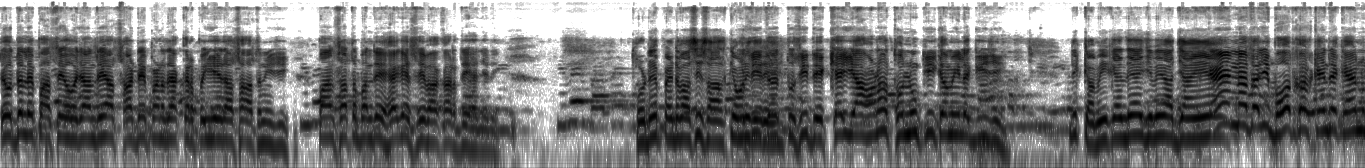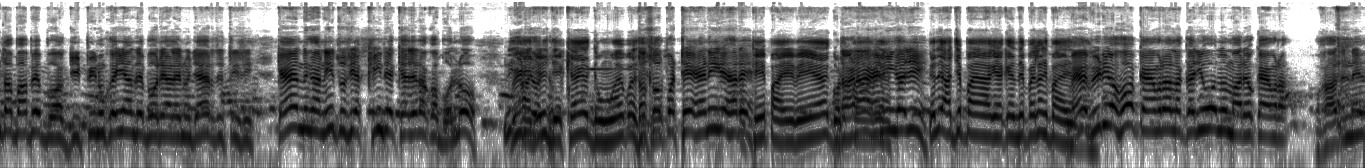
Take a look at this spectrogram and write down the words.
ਤੇ ਉਧਰਲੇ ਪਾਸੇ ਹੋ ਜਾਂਦੇ ਆ। ਸਾਡੇ ਪਿੰਡ ਦਾ 1 ਰੁਪਈਏ ਦਾ ਸਾਥ ਨਹੀਂ ਜੀ। ਪੰਜ ਸੱਤ ਬੰਦੇ ਹੈਗੇ ਸੇਵਾ ਕਰਦੇ ਆ ਜਿਹੜੇ। ਤੁਹਾਡੇ ਪਿੰਡ ਵਾਸੀ ਸਾਥ ਕਿਉਂ ਨਹੀਂ ਦੇ ਰਹੇ? ਤੁਸੀਂ ਦੇਖਿਆ ਹੀ ਆ ਹੁਣ ਤੁਹਾਨੂੰ ਕੀ ਕਮੀ ਲੱਗੀ ਜੀ? ਨਹੀਂ ਕਮੀ ਕਹਿੰਦੇ ਆ ਜਿਵੇਂ ਅੱਜ ਆਏ ਆ। ਕਹਿਣ ਨਾਲ ਤਾਂ ਜੀ ਬਹੁਤ ਕੁਝ ਕਹਿੰਦੇ ਕਹਿਣ ਨੂੰ ਤਾਂ ਬਾਬੇ ਬ- ਗੀਪੀ ਨੂੰ ਕਹੀ ਜਾਂਦੇ ਬੋਰੇ ਵਾਲੇ ਨੂੰ ਜ਼ਹਿਰ ਦਿੱਤੀ ਸੀ। ਕਹਿਣ ਦੀਆਂ ਨਹੀਂ ਤੁਸੀਂ ਅੱਖੀਂ ਦੇਖਿਆ ਜਿਹੜਾ ਕੋ ਬੋਲੋ। ਨਹੀਂ ਅੱਜ ਵੀਡੀਓ ਵੀ 'ਚ। ਦੇਖਿਆ ਗਊਆਂ ਦੱਸੋ ਪੱਠੇ ਹੈ ਨਹੀਂ ਹਰੇ। ਪੱਠੇ ਪਾਏ ਵੇ ਆ ਗੁੜ ਦਾਣਾ ਪਾਇਆ ਹੈ। ਨੀਗਾ ਜੀ। ਕਹਿੰਦੇ ਅੱਜ ਪਾਇਆ ਗਿਆ ਕਹਿੰਦੇ ਪਹਿਲਾਂ ਨਹੀਂ ਪਾਇਆ ਮੈਂ ਜਾਂਦਾ। ਵੀਡੀਓ ਹੋ ਕੈਮਰਾ ਲੱਗਾ ਜੀ ਉਹਨੂੰ ਮਾਰਿਓ ਕੈਮਰਾ ਵਿਖਾ ਦਿੰਨੇ ਆ।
